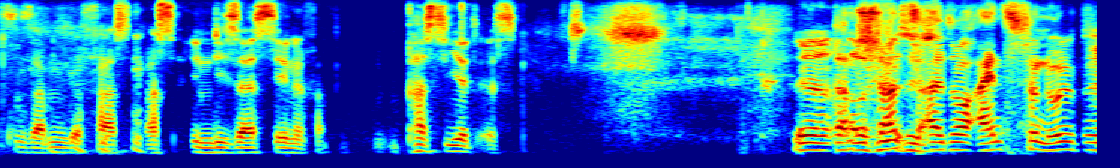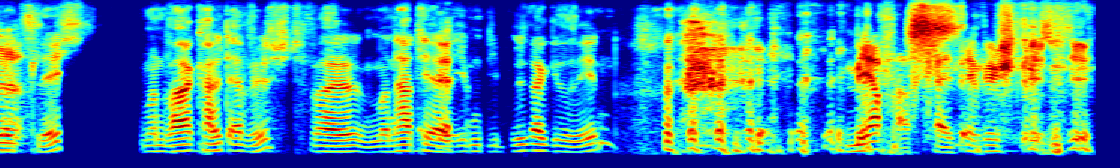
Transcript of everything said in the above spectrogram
zusammengefasst, was in dieser Szene passiert ist. Ja, Dann stand es also 1 zu 0 plötzlich. Ja. Man war kalt erwischt, weil man hatte ja eben die Bilder gesehen. Mehrfach kalt erwischt.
